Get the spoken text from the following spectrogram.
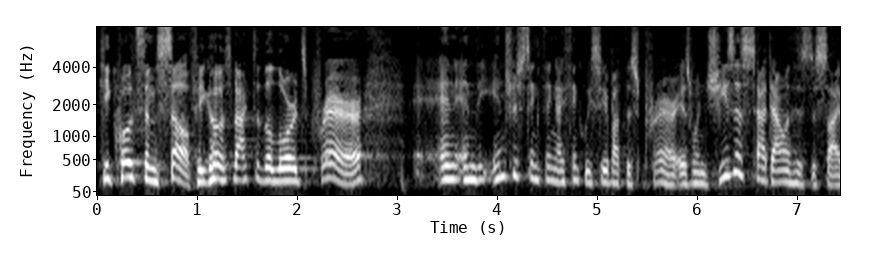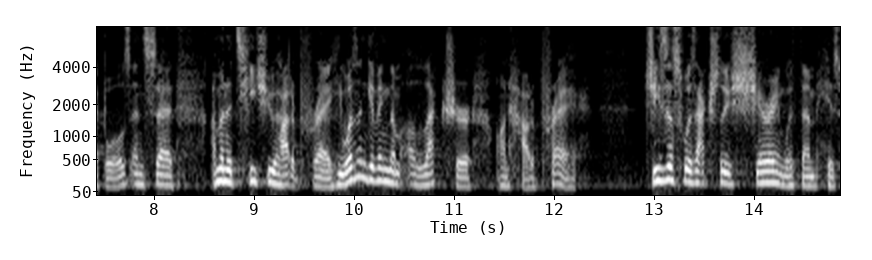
he quotes himself. He goes back to the Lord's Prayer. And, and the interesting thing I think we see about this prayer is when Jesus sat down with his disciples and said, I'm going to teach you how to pray, he wasn't giving them a lecture on how to pray. Jesus was actually sharing with them his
